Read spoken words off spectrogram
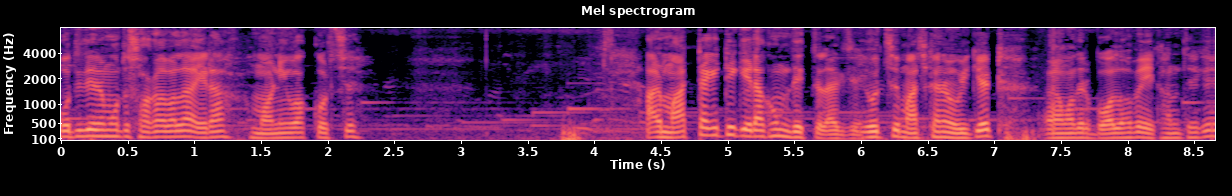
প্রতিদিনের মতো সকালবেলা এরা মর্নিং ওয়াক করছে। আর মাঠটাকে ঠিক এরকম দেখতে লাগছে। এই হচ্ছে মাঝখানের উইকেট আর আমাদের বল হবে এখান থেকে।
